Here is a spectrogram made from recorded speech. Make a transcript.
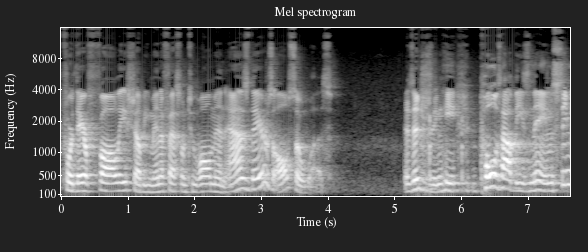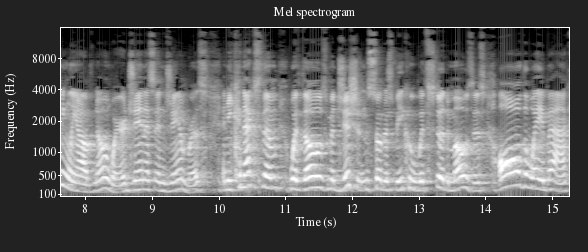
for their folly shall be manifest unto all men, as theirs also was. It's interesting. He pulls out these names seemingly out of nowhere, Jannes and Jambres, and he connects them with those magicians, so to speak, who withstood Moses all the way back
